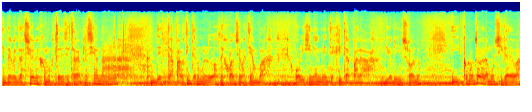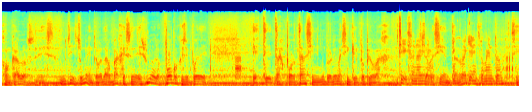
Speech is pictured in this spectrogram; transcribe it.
Interpretaciones, como ustedes están apreciando, amigos, de esta partita número 2 de Juan Sebastián Bach, originalmente escrita para violín solo. Y como toda la música de Bach, Juan Carlos, es, no tiene instrumento, ¿verdad? Bach es, es uno de los pocos que se puede este, transportar sin ningún problema, sin que el propio Bach Sí, suena bien. se resienta. en ¿no? cualquier instrumento. Sí.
